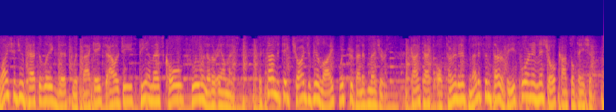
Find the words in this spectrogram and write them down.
Why should you passively exist with backaches, allergies, PMS, colds, flu, and other ailments? It's time to take charge of your life with preventive measures. Contact Alternative Medicine Therapies for an initial consultation.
